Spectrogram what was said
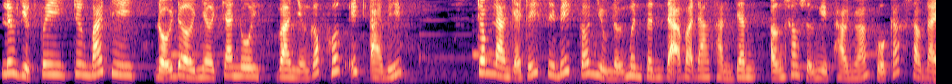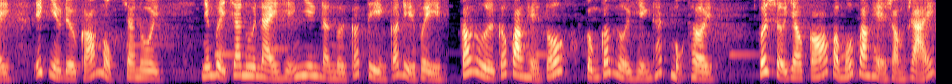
Lưu Dược Phi, Trương Bá Chi đổi đời nhờ cha nuôi và những góc khuất ít ai biết. Trong làng giải trí Cbiz có nhiều nữ minh tinh đã và đang thành danh, ẩn sau sự nghiệp hào nhoáng của các sao này, ít nhiều đều có một cha nuôi. Những vị cha nuôi này hiển nhiên là người có tiền, có địa vị, có người có quan hệ tốt, cũng có người hiển hách một thời. Với sự giàu có và mối quan hệ rộng rãi,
